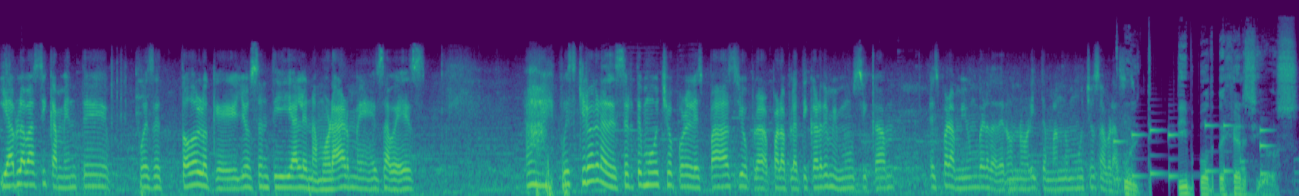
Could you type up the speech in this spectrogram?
y habla básicamente pues de todo lo que yo sentí al enamorarme esa vez Ay, pues quiero agradecerte mucho por el espacio para platicar de mi música. Es para mí un verdadero honor y te mando muchos abrazos. Cultivo de Hercios.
